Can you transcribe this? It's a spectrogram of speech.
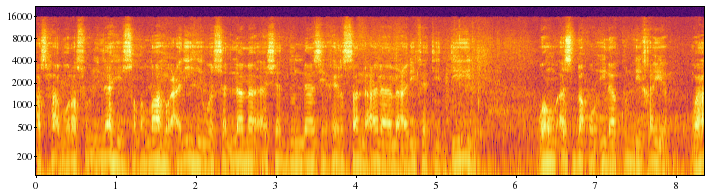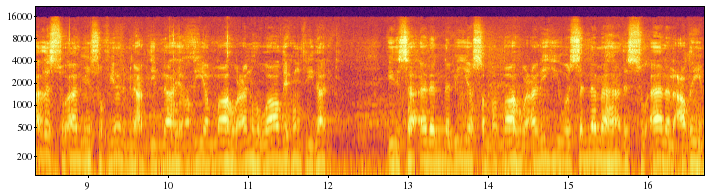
أصحاب رسول الله صلى الله عليه وسلم أشد الناس حرصا على معرفة الدين وهم أسبق إلى كل خير. وهذا السؤال من سفيان بن عبد الله رضي الله عنه واضح في ذلك. إذ سأل النبي صلى الله عليه وسلم هذا السؤال العظيم.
